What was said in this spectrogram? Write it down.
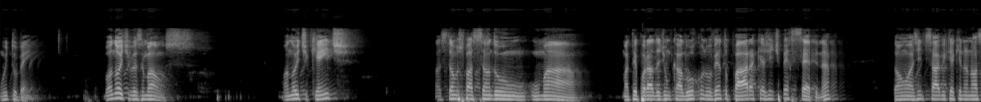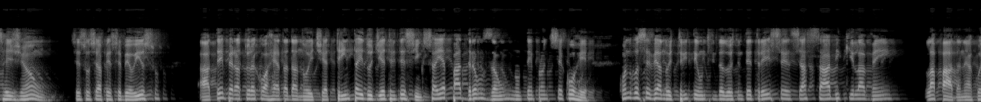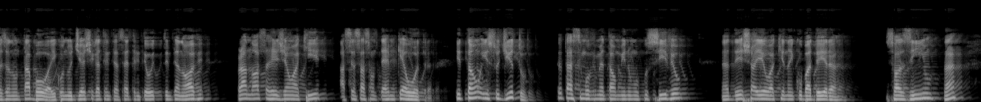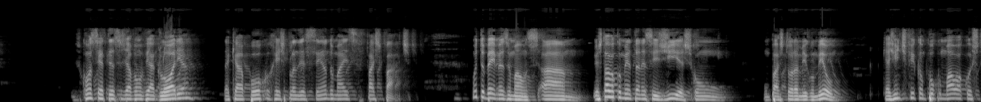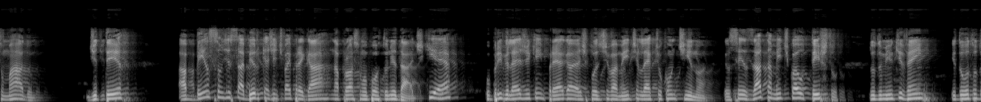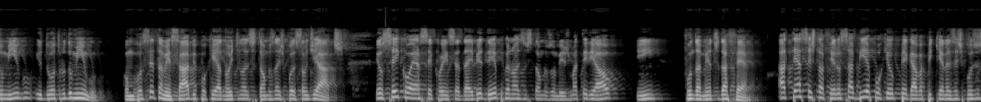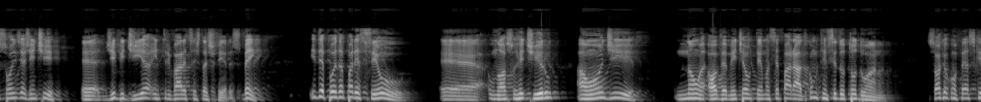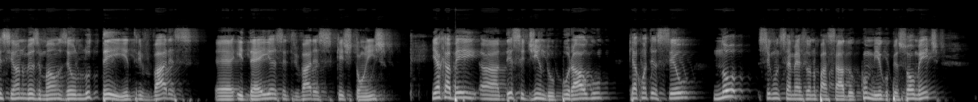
Muito bem. Boa noite, meus irmãos. Uma noite quente. Nós estamos passando uma, uma temporada de um calor quando o vento para que a gente percebe, né? Então a gente sabe que aqui na nossa região, não sei se você já percebeu isso, a temperatura correta da noite é 30 e do dia 35. Isso aí é padrãozão, não tem para onde você correr. Quando você vê a noite 31, 32, 33, você já sabe que lá vem lapada, né? A coisa não está boa. E quando o dia chega a 37, 38, 39, para nossa região aqui, a sensação térmica é outra. Então, isso dito, tentar se movimentar o mínimo possível, né? deixa eu aqui na incubadeira sozinho, né? Com certeza vocês já vão ver a glória daqui a pouco resplandecendo, mas faz parte. Muito bem, meus irmãos. Ah, eu estava comentando esses dias com um pastor amigo meu que a gente fica um pouco mal acostumado de ter a bênção de saber o que a gente vai pregar na próxima oportunidade, que é o privilégio de quem prega expositivamente em lectio contínua. Eu sei exatamente qual é o texto do domingo que vem, e do outro domingo, e do outro domingo. Como você também sabe, porque à noite nós estamos na exposição de Atos. Eu sei qual é a sequência da EBD, porque nós estamos no mesmo material em Fundamentos da Fé. Até sexta-feira eu sabia porque eu pegava pequenas exposições e a gente é, dividia entre várias sextas-feiras. Bem, e depois apareceu é, o nosso retiro, aonde não, obviamente é um tema separado, como tem sido todo ano. Só que eu confesso que esse ano, meus irmãos, eu lutei entre várias é, ideias, entre várias questões, e acabei ah, decidindo por algo que aconteceu no segundo semestre do ano passado comigo pessoalmente,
